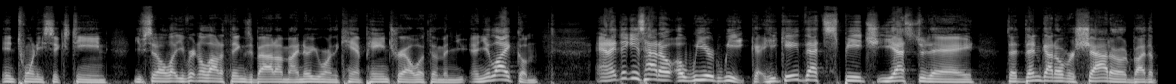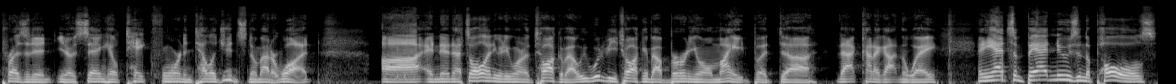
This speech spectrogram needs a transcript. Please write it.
in 2016. You've said a lot. You've written a lot of things about him. I know you were on the campaign trail with him, and you, and you like him. And I think he's had a, a weird week. He gave that speech yesterday that then got overshadowed by the president. You know, saying he'll take foreign intelligence no matter what. Uh, and then that's all anybody wanted to talk about. We would be talking about Bernie all night, but uh, that kind of got in the way. And he had some bad news in the polls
